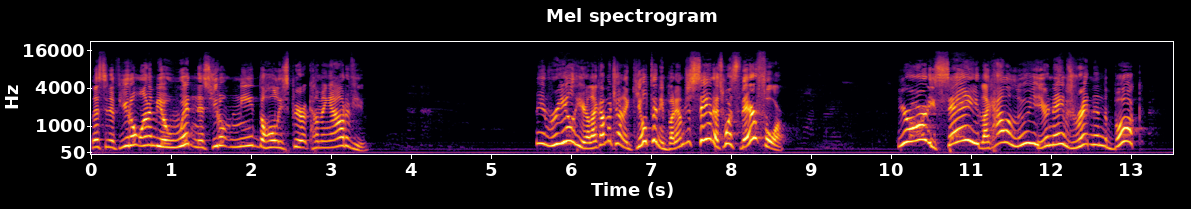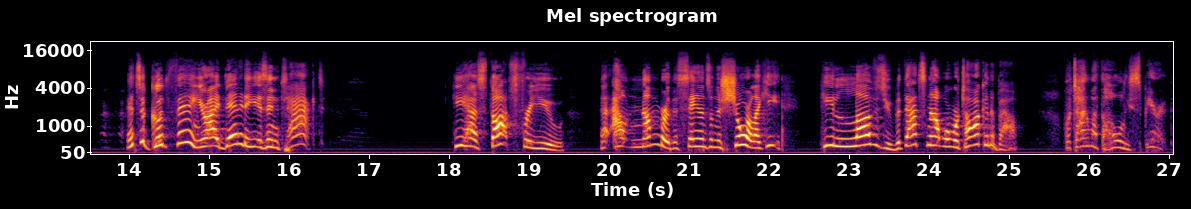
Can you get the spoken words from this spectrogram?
Listen, if you don't want to be a witness, you don't need the Holy Spirit coming out of you. I mean, real here. Like, I'm not trying to guilt anybody. I'm just saying that's what's there for. You're already saved. Like, hallelujah. Your name's written in the book. It's a good thing. Your identity is intact. He has thoughts for you that outnumber the sands on the shore. Like, He, he loves you. But that's not what we're talking about. We're talking about the Holy Spirit.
